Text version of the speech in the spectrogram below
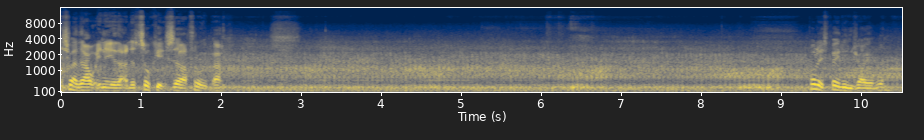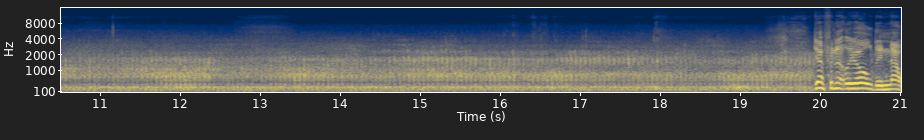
it's whether out in here that I'd have took it, so I threw it back. But it's been enjoyable. Definitely holding now.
